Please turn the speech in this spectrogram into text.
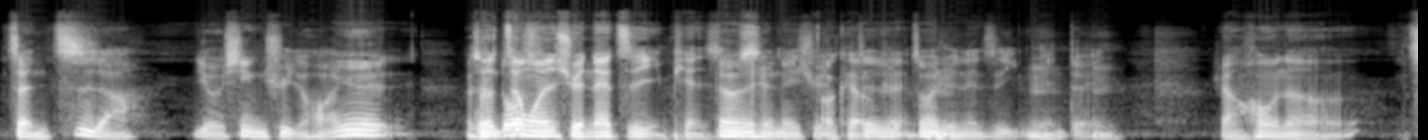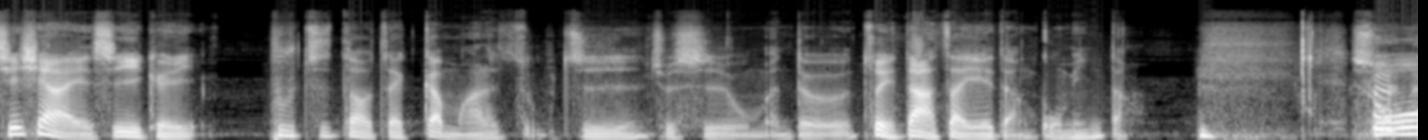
整治啊有兴趣的话，因为我说郑文学那支影片是是，曾文学那支，OK OK，曾文学那支影片，对。然后呢，接下来也是一个不知道在干嘛的组织，就是我们的最大在野党国民党。说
